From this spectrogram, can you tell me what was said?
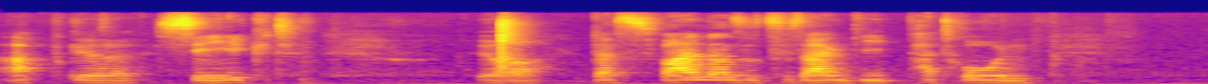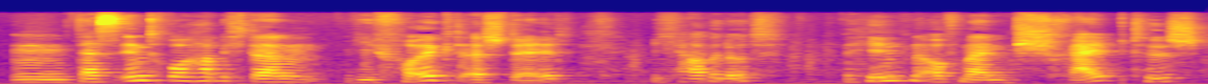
abgesägt. Ja, das waren dann sozusagen die Patronen. Mm, das Intro habe ich dann wie folgt erstellt. Ich habe dort hinten auf meinem Schreibtisch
